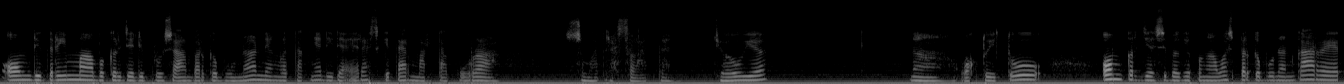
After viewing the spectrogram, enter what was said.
Om diterima bekerja di perusahaan perkebunan yang letaknya di daerah sekitar Martapura, Sumatera Selatan. Jauh ya? Nah, waktu itu Om kerja sebagai pengawas perkebunan karet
